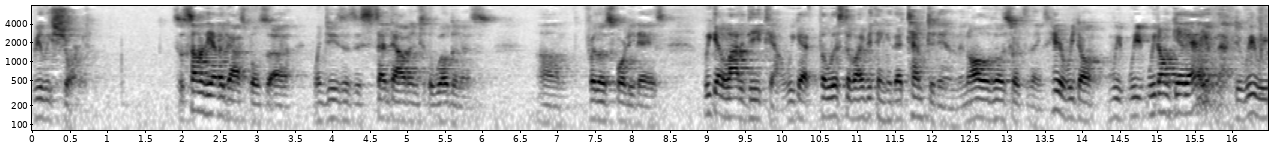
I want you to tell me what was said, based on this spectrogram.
really short. So some of the other Gospels, uh, when Jesus is sent out into the wilderness um, for those 40 days, we get a lot of detail. We get the list of everything that tempted him and all of those sorts of things. Here we don't, we, we, we don't get any of that, do we? we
